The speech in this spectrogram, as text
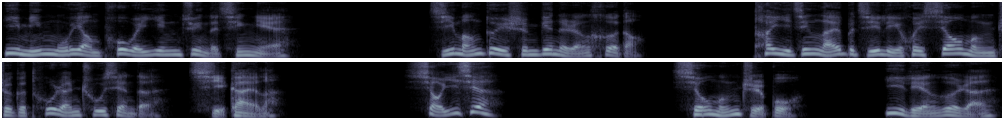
一名模样颇为英俊的青年，急忙对身边的人喝道：“他已经来不及理会萧猛这个突然出现的乞丐了。”小医仙，萧猛止步，一脸愕然。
